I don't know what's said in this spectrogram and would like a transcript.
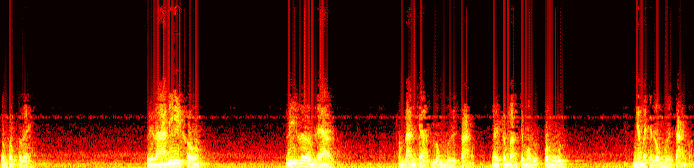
สมทบเท่าไหร่ เวลานี้เขานี่เริ่มแล้วกำลังจะลงมือสั่งในกำลังจะมาประมูล ยังไม่จะลงมือสั่งก่อน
